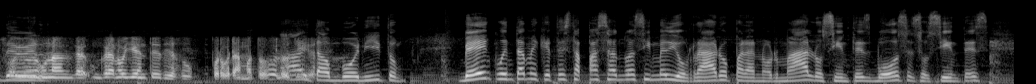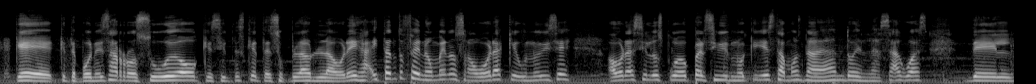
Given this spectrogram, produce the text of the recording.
De Soy un gran oyente de su programa todos los días. Ay, tan bonito. Ven, cuéntame qué te está pasando así medio raro, paranormal, o sientes voces, o sientes que, te pones arrozudo, que sientes que te sopla la oreja. Hay tantos fenómenos ahora que uno dice, ahora sí los puedo percibir, no que ya estamos nadando en las aguas de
